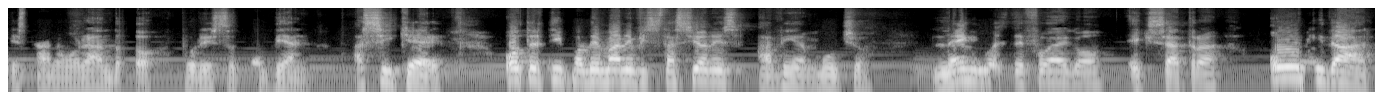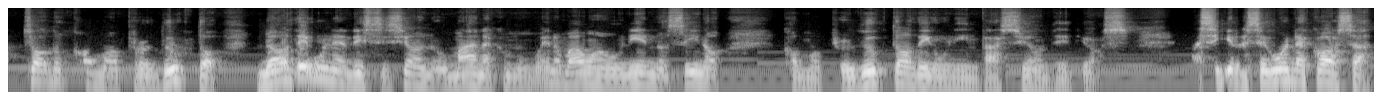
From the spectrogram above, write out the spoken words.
están orando por eso también. Así que otro tipo de manifestaciones había mucho. Lenguas de fuego, etcétera. Unidad, todo como producto, no de una decisión humana, como bueno, vamos a unirnos, sino como producto de una invasión de Dios. Así que la segunda cosa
